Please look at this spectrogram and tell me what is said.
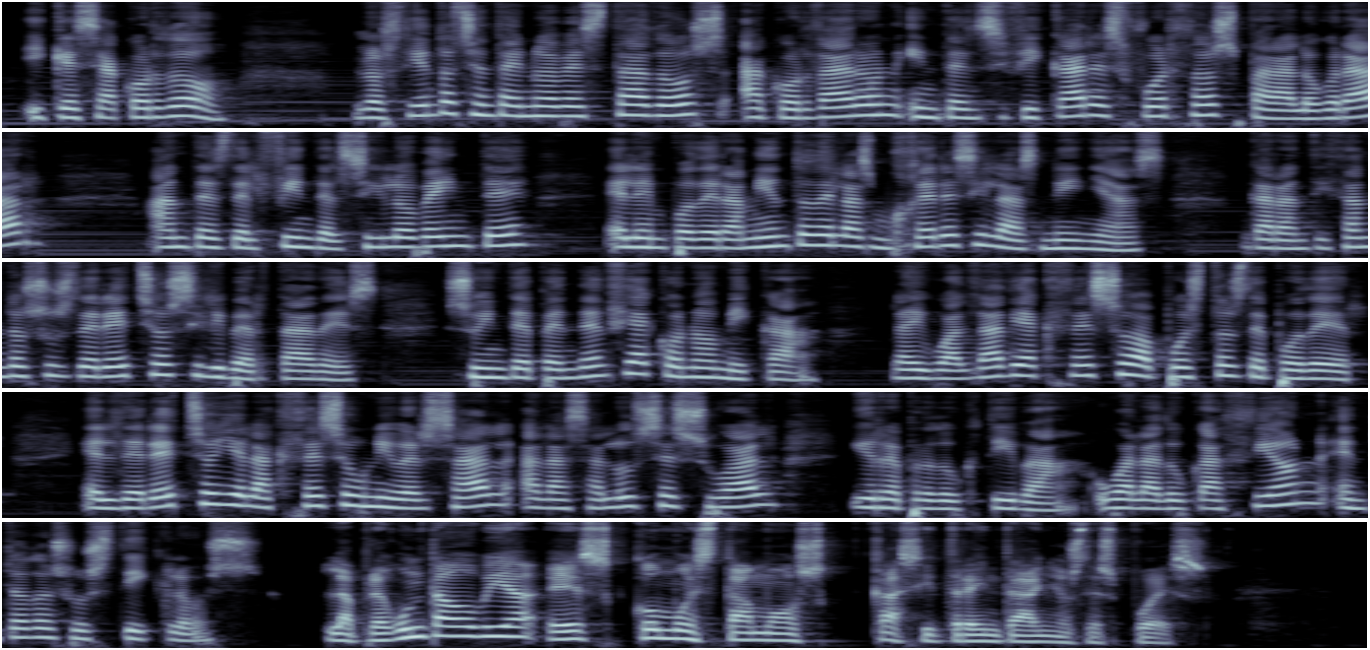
¿Y que se acordó? Los 189 estados acordaron intensificar esfuerzos para lograr, antes del fin del siglo XX, el empoderamiento de las mujeres y las niñas, garantizando sus derechos y libertades, su independencia económica, la igualdad de acceso a puestos de poder, el derecho y el acceso universal a la salud sexual y reproductiva o a la educación en todos sus ciclos. La pregunta obvia es cómo estamos casi 30 años después.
